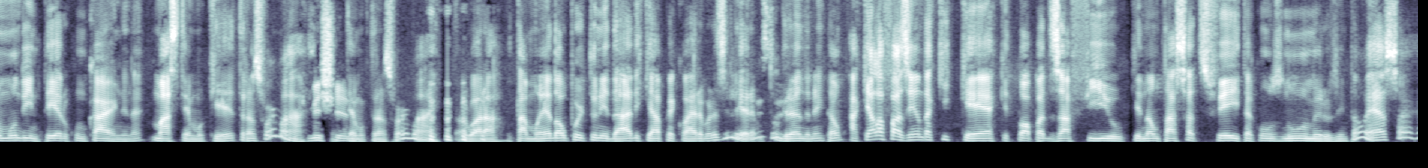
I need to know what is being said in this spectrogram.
o mundo inteiro com carne, né? Mas temos que transformar. Mexer. Né? Temos que transformar. Agora, o tamanho da oportunidade que é a pecuária brasileira é muito grande, né? Então, aquela fazenda que quer, que topa desafio, que não está satisfeita com os números. Então, essa,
